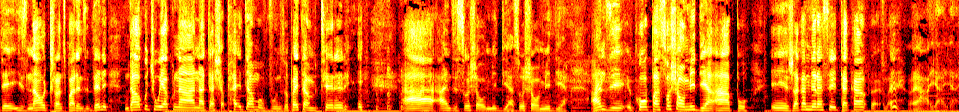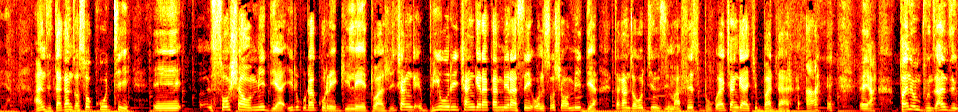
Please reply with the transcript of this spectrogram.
there is now transparency. Then ndava kuchiuya kuna natasha paita mubvunzo paita muteereri hanzi social media social media. Hanzi ko pasocial media apo e, zvakamira sei taka eh, hanzi takanzwa sokuti e, social media iri kuda kuregulatwa bhiu richange rakamira sei on social media. Takanzwa kuchinzi mafacebook achange achibhadhara ya pane mubvunzo anzi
